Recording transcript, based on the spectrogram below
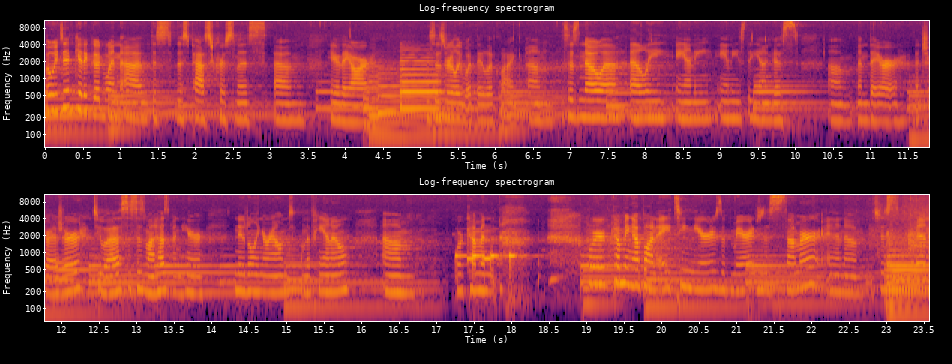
But we did get a good one uh, this, this past Christmas. Um, here they are. This is really what they look like. Um, this is Noah, Ellie, Annie. Annie's the youngest, um, and they are a treasure to us. This is my husband here, noodling around on the piano. Um, we're coming. we're coming up on 18 years of marriage this summer, and um, it's just been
